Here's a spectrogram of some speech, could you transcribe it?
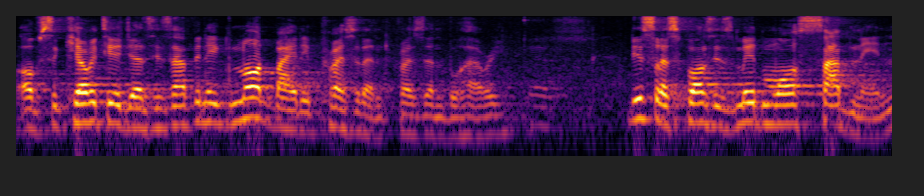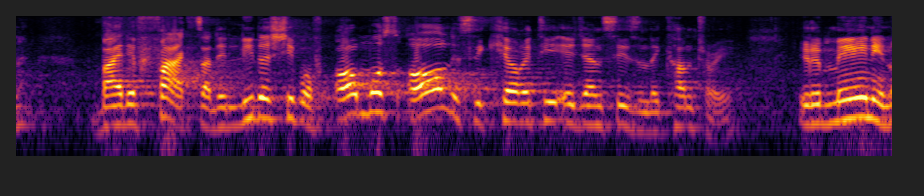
of security agencies have been ignored by the president, President Buhari. Yes. This response is made more saddening by the fact that the leadership of almost all the security agencies in the country remain in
